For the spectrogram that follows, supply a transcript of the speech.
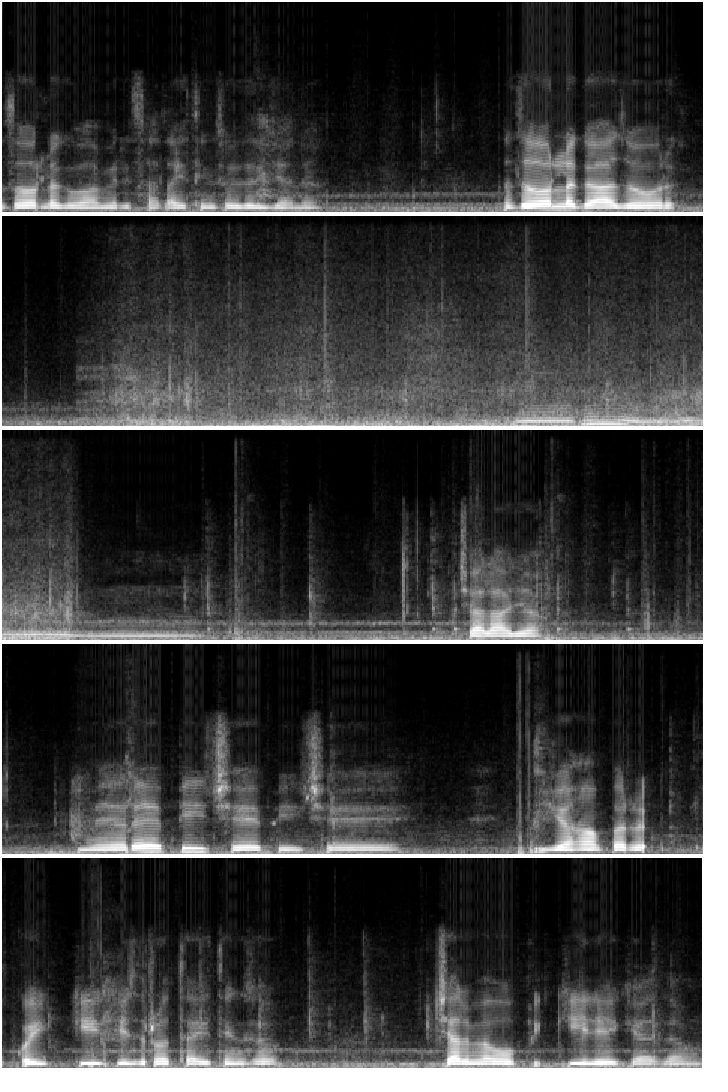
ज़ोर लगवा मेरे साथ आई थिंक सो इधर ही जाना। ज़ोर लगा, ज़ोर। चल आ जा मेरे पीछे पीछे। यहाँ पर कोई की की ज़रूरत है आई थिंक सो चल मैं वो की लेके आता हूँ।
